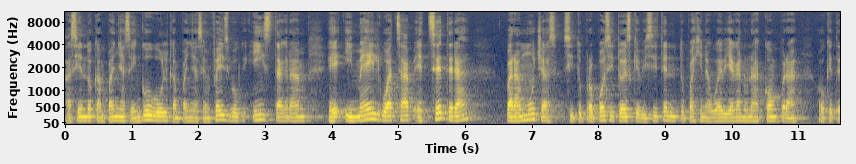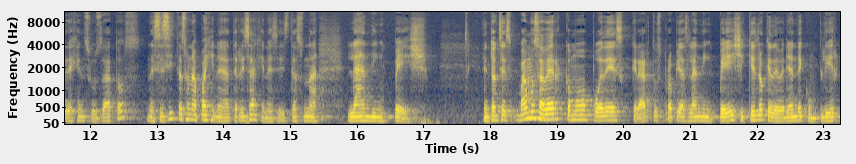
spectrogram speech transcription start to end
haciendo campañas en Google, campañas en Facebook, Instagram, eh, email, WhatsApp, etcétera. Para muchas, si tu propósito es que visiten tu página web y hagan una compra o que te dejen sus datos, necesitas una página de aterrizaje, necesitas una landing page. Entonces, vamos a ver cómo puedes crear tus propias landing page y qué es lo que deberían de cumplir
